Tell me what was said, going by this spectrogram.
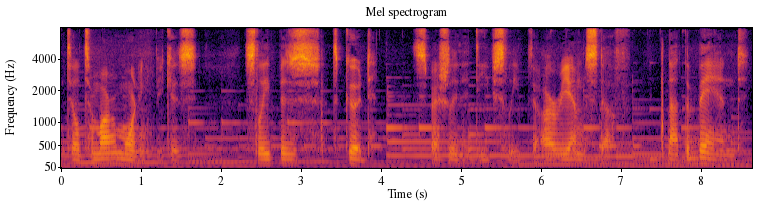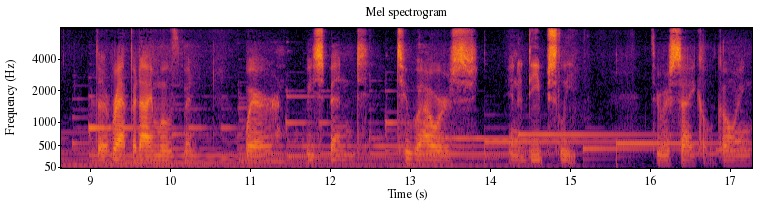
until tomorrow morning because sleep is it's good, especially the deep sleep, the REM stuff, not the band, the rapid eye movement where we spend two hours in a deep sleep through a cycle, going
